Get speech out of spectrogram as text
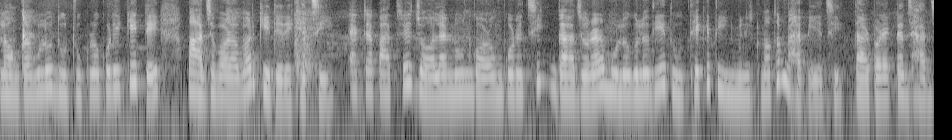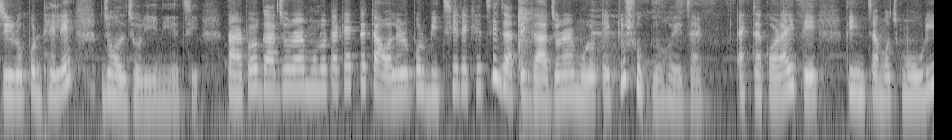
লঙ্কাগুলো দু টুকরো করে কেটে মাঝ বরাবর কেটে রেখেছি। একটা পাত্রে জল আর নুন গরম করেছি, গাজর আর মূলোগুলো দিয়ে দু থেকে তিন মিনিট মতন ভাপিয়েছি। তারপর একটা ঝাঁঝরির ওপর ঢেলে জল ঝরিয়ে নিয়েছি। তারপর গাজর আর মূলোটাকে একটা টাওয়ালের ওপর বিছিয়ে রেখেছি যাতে গাজর আর মূলোটা একটু শুকনো হয়ে যায়। একটা কড়াইতে তিন চামচ মৌরি,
